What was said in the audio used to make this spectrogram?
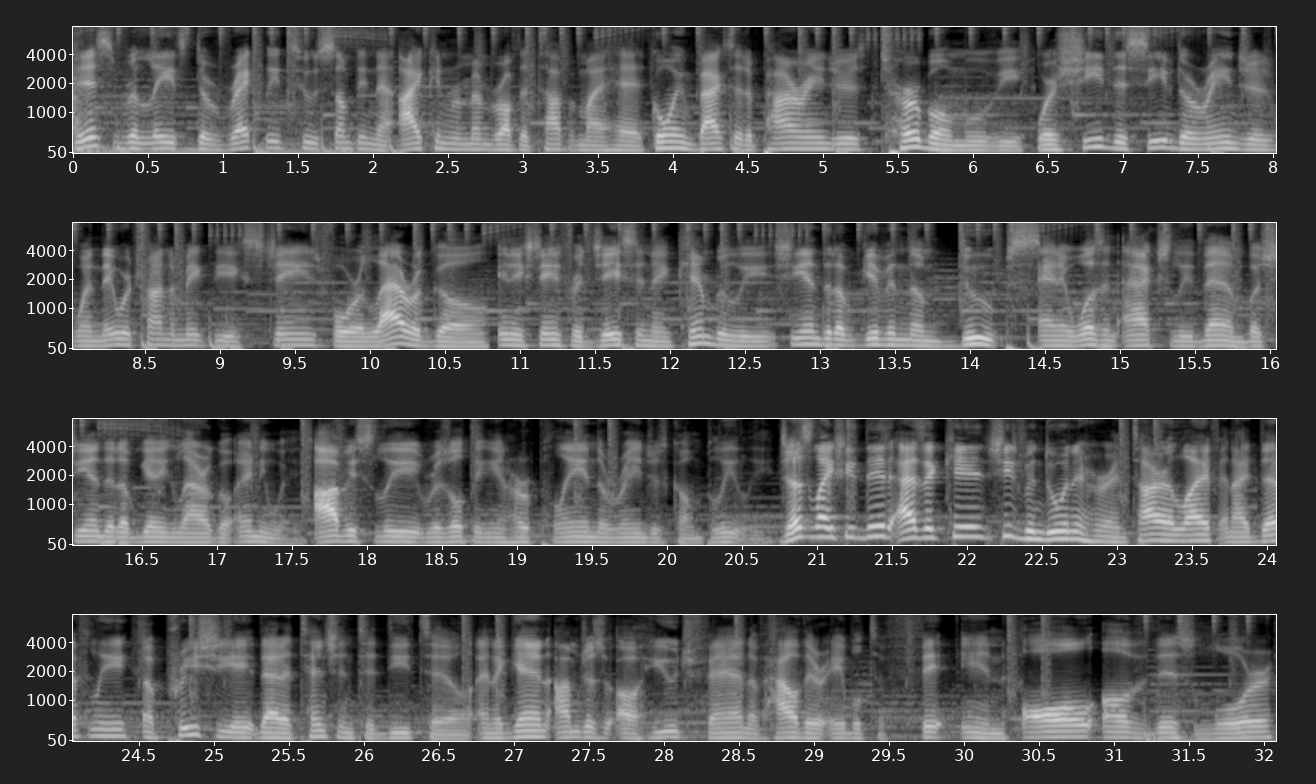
This relates directly to something that I can remember off the top of my head. Going back to the Power Rangers Turbo movie where she deceived the Rangers when they were trying to make the exchange for Lerigot in exchange for Jason and Kimberly. She ended up giving them dupes and it wasn't actually them, but she ended up getting Lerigot anyways. Obviously resulting in her playing the Rangers completely. Just like she did as a kid, she's been doing it her entire life and I definitely appreciate that attention to detail. And again, I'm just a huge fan of how they're able to fit in all of this lore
